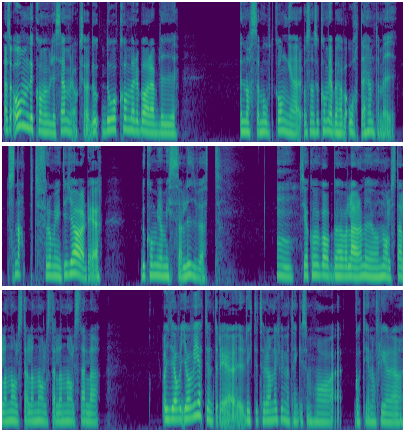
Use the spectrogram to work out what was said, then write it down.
Alltså om det kommer bli sämre också, då, då kommer det bara bli en massa motgångar och sen så kommer jag behöva återhämta mig snabbt. För om jag inte gör det, då kommer jag missa livet. Mm. Så jag kommer bara behöva lära mig att nollställa, nollställa, nollställa, nollställa. Och jag, jag vet ju inte det riktigt hur andra kvinnor tänker som har gått igenom flera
